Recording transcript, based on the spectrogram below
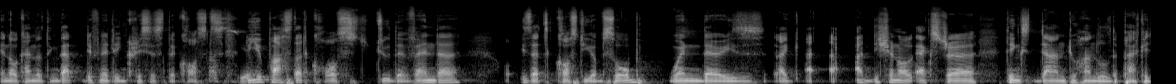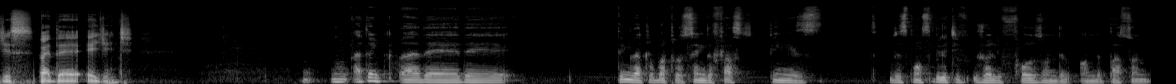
and all kind of thing, that definitely increases the costs. Do you pass that cost to the vendor? Is that cost you absorb when there is like a- a- additional extra things done to handle the packages by the agent? Mm, I think uh, the the thing that Robert was saying, the first thing is responsibility usually falls on the on the person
